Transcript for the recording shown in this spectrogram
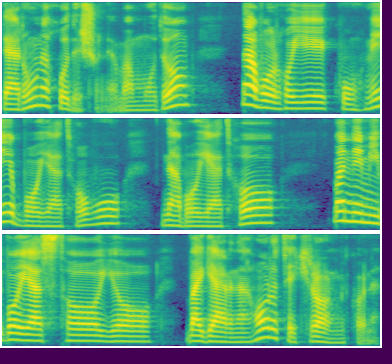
درون خودشونه و مدام نوارهای کهنه بایدها و نبایدها و نمیبایستها یا وگرنه ها رو تکرار می‌کنه.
